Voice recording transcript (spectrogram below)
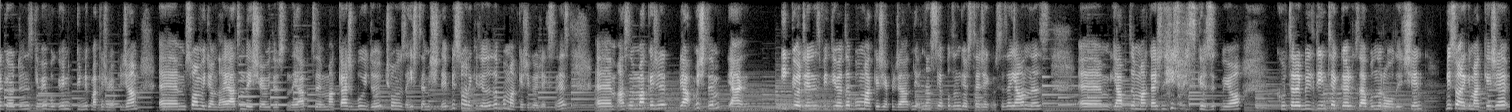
gördüğünüz gibi bugün günlük makyajımı yapacağım. Ee, son videomda Hayatım Değişiyor videosunda yaptığım makyaj buydu. Çoğunuz da istemişti. Bir sonraki videoda da bu makyajı göreceksiniz. Ee, aslında bu makyajı yapmıştım. Yani ilk göreceğiniz videoda bu makyajı yapacağım. Nasıl yapıldığını gösterecektim size. Yalnız e, yaptığım makyajın hiçbirisi gözükmüyor. Kurtarabildiğim tek görüntüler bunlar olduğu için bir sonraki makyajı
